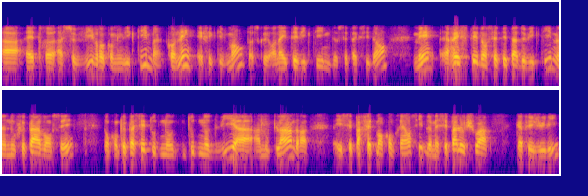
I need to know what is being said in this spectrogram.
à être, à se vivre comme une victime, qu'on est effectivement, parce qu'on a été victime de cet accident, mais rester dans cet état de victime ne nous fait pas avancer. Donc on peut passer toute, notre vie à, nous plaindre, et c'est parfaitement compréhensible, mais c'est pas le choix qu'a fait Julie,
